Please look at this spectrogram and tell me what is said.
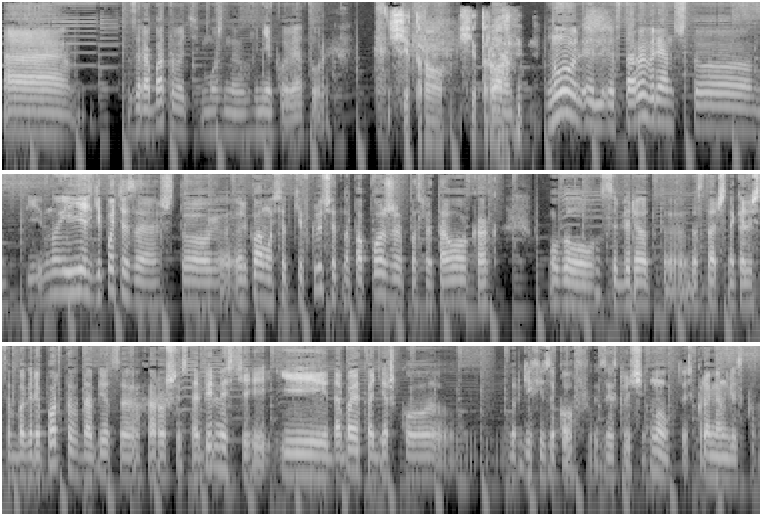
А зарабатывать можно вне клавиатуры. Хитро, хитро. Ну, второй вариант, что... Ну, и есть гипотеза, что рекламу все-таки включат, но попозже, после того, как Google соберет э, достаточное количество баг-репортов, добьется хорошей стабильности и добавит поддержку других языков, за исключением, ну, то есть кроме английского.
